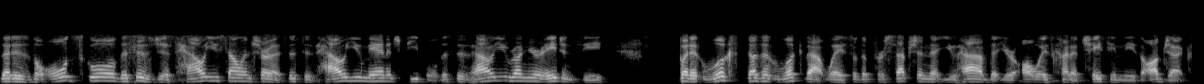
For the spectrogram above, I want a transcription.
that is the old school. This is just how you sell insurance. This is how you manage people. This is how you run your agency. But it looks doesn't look that way. So the perception that you have that you're always kind of chasing these objects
